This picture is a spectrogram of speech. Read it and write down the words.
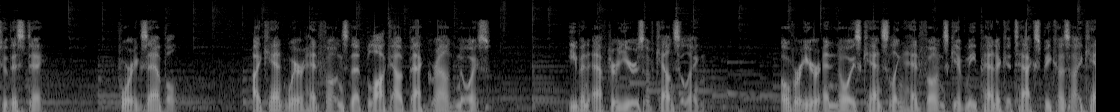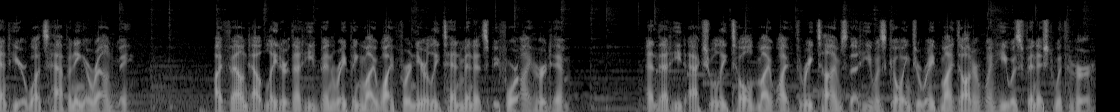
To this day. For example, I can't wear headphones that block out background noise. Even after years of counseling. Over-ear and noise-canceling headphones give me panic attacks because I can't hear what's happening around me. I found out later that he'd been raping my wife for nearly 10 minutes before I heard him and that he'd actually told my wife three times that he was going to rape my daughter when he was finished with her.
